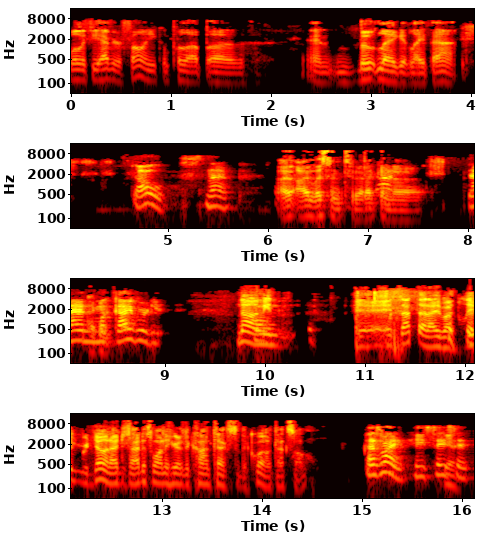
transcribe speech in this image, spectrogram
Well, if you have your phone, you can pull up uh, and bootleg it like that. Oh snap! I, I listened to it. I can. Uh, Dan I can- MacGyvered it. No, I mean, it's not that I believe him or don't. I just I just want to hear the context of the quote. That's all. That's right. He says Yeah. it.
